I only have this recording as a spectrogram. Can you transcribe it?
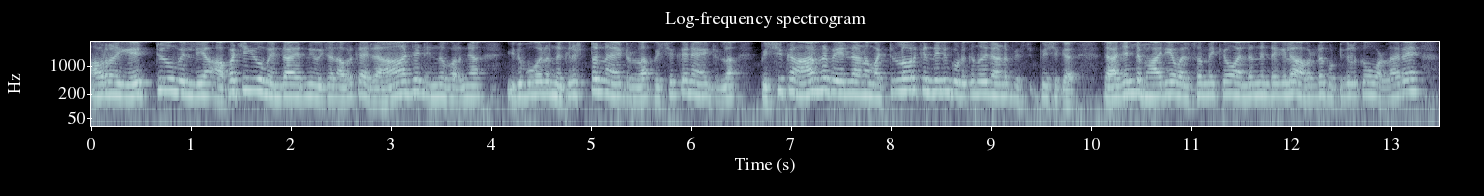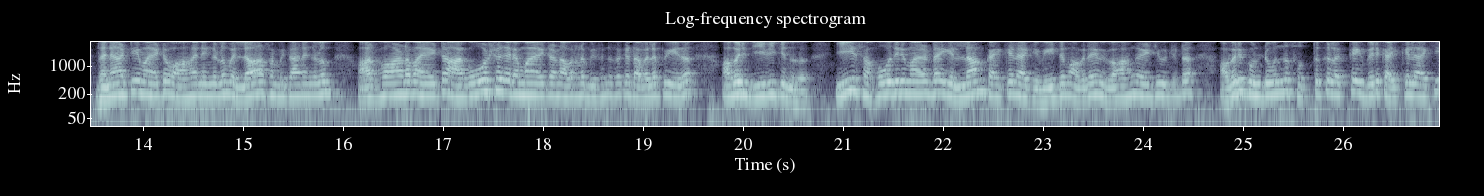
അവരുടെ ഏറ്റവും വലിയ അപചയവും എന്തായിരുന്നു ചോദിച്ചാൽ അവർക്ക് രാജൻ എന്ന് പറഞ്ഞ ഇതുപോലെ നികൃഷ്ടനായിട്ടുള്ള പിശുക്കനായിട്ടുള്ള പിശുക്ക് ആരുടെ പേരിലാണ്? മറ്റുള്ളവർക്ക് എന്തെങ്കിലും കൊടുക്കുന്നതിലാണ് പിശുക്ക്. രാജന്റെ ഭാര്യ വത്സമ്മയ്ക്കോ അല്ലെന്നുണ്ടെങ്കിൽ അവരുടെ കുട്ടികൾക്കോ വളരെ ധനാട്യമായിട്ട് വാഹനങ്ങളും എല്ലാ സംവിധാനങ്ങളും ആർഭാടമായിട്ട് ആഘോഷകരമായിട്ടാണ് അവരുടെ ബിസിനസ്സൊക്കെ ഡെവലപ്പ് ചെയ്ത് അവർ ജീവിക്കുന്നത്. ഈ സഹോദരിമാരുടെ എല്ലാം കൈക്കലാക്കി. വീണ്ടും അവരെ വിവാഹം കഴിച്ചു വിട്ടിട്ട് അവർ കൊണ്ടുവന്ന സ്വത്തുക്കളൊക്കെ ഇവർ കൈക്കലാക്കി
